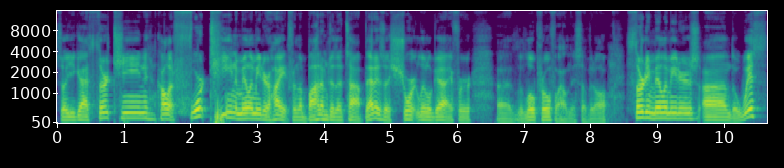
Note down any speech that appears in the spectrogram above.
So you got 13, call it 14 millimeter height from the bottom to the top. That is a short little guy for uh, the low profileness of it all. 30 millimeters on the width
